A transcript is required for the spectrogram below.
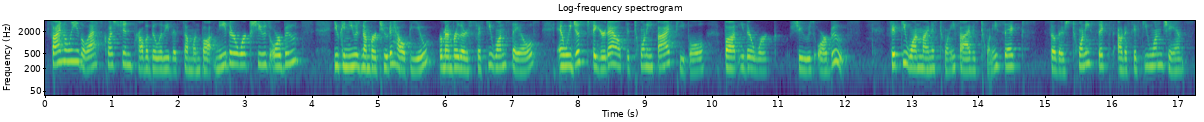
Finally, the last question, probability that someone bought neither work shoes or boots. You can use number two to help you. Remember, there's 51 sales, and we just figured out that 25 people bought either work shoes or boots. 51 minus 25 is 26, so there's 26 out of 51 chance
